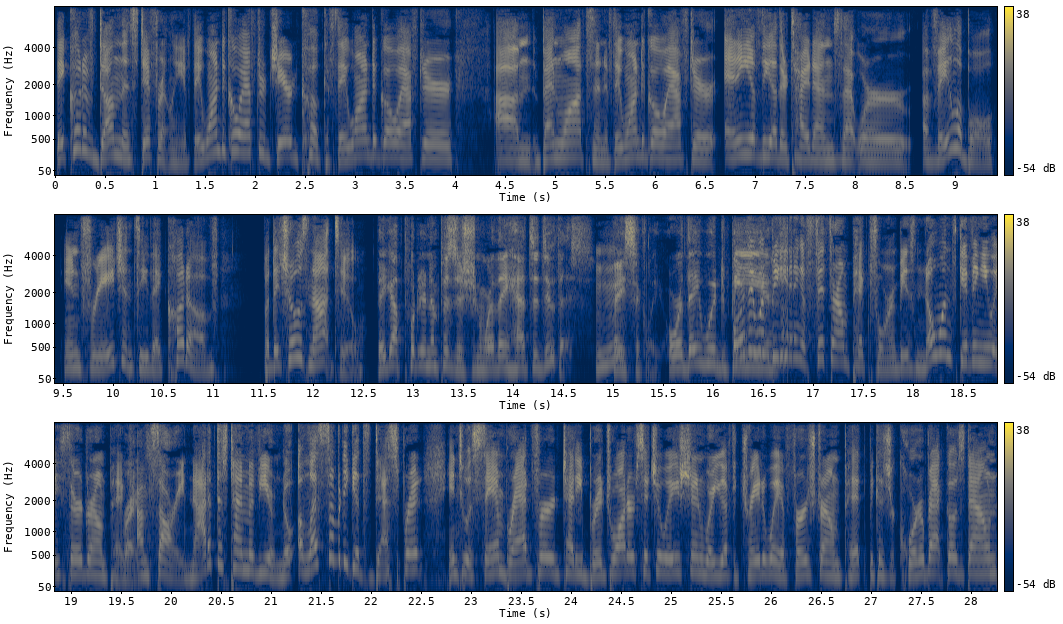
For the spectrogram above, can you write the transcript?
They could have done this differently. If they wanted to go after Jared Cook, if they wanted to go after um, Ben Watson, if they wanted to go after any of the other tight ends that were available in free agency, they could have, but they chose not to. they got put in a position where they had to do this, basically, or they would be. Mm-hmm. Or they would be getting a fifth round pick for him because no one's giving you a third round pick. Right. I'm sorry, not at this time of year. No, unless somebody gets desperate into a Sam Bradford, Teddy Bridgewater situation where you have to trade away a first round pick because your quarterback goes down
